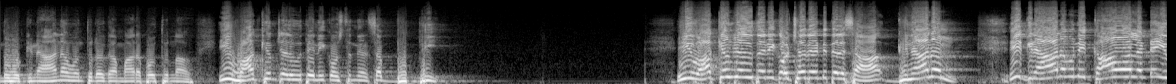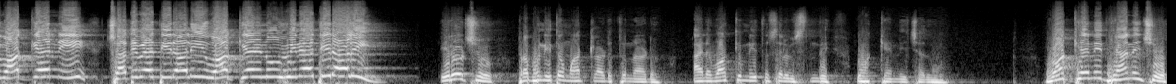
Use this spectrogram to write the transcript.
నువ్వు జ్ఞానవంతుడుగా మారబోతున్నావు. ఈ వాక్యం చదివితే నీకు వస్తుంది తెలుసా? బుద్ధి. ఈ వాక్యం చదివితే నీకు వచ్చేది ఏంటి తెలుసా? జ్ఞానం. ఈ జ్ఞానం నీకు కావాలంటే ఈ వాక్యాన్ని చదివే తీరాలి ఈ వాక్యాన్ని నువ్వు వినే తీరాలి. ఈరోజు ప్రభు నీతో మాట్లాడుతున్నాడు. ఆయన వాక్యం నీతో సెలవిస్తుంది. వాక్యాన్ని చదువు. వాక్యాన్ని ధ్యానించు.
